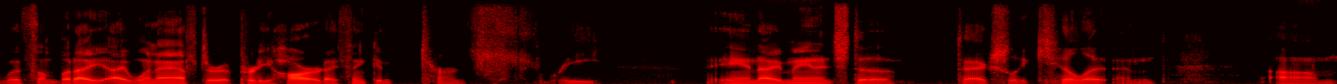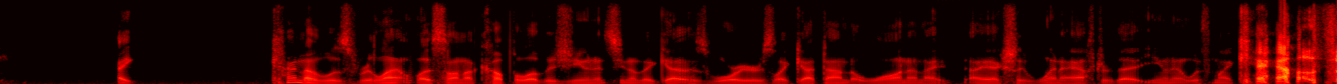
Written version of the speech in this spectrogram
with them, but I, I went after it pretty hard. I think in turn three, and I managed to to actually kill it. And um, I kind of was relentless on a couple of his units. You know, they got his warriors like got down to one, and I I actually went after that unit with my cav.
